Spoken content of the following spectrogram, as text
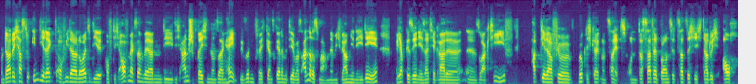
Und dadurch hast du indirekt auch wieder Leute, die auf dich aufmerksam werden, die dich ansprechen und sagen, hey, wir würden vielleicht ganz gerne mit dir was anderes machen, nämlich wir haben hier eine Idee. Ich habe gesehen, ihr seid hier gerade äh, so aktiv. Habt ihr dafür Möglichkeiten und Zeit? Und das hat halt bei uns jetzt tatsächlich dadurch auch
